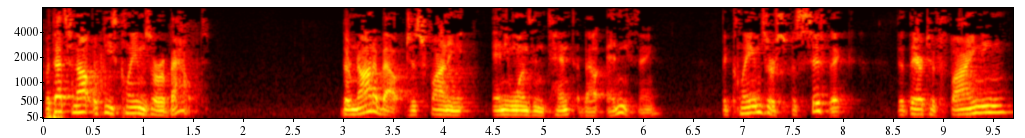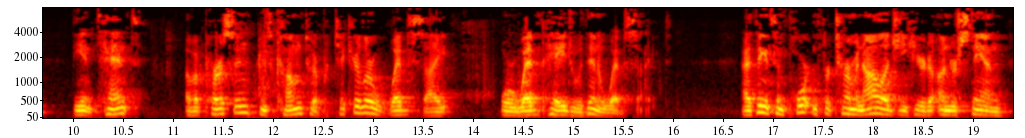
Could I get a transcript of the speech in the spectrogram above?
But that's not what these claims are about. They're not about just finding anyone's intent about anything. The claims are specific that they're to finding the intent of a person who's come to a particular website or web page within a website. I think it's important for terminology here to understand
